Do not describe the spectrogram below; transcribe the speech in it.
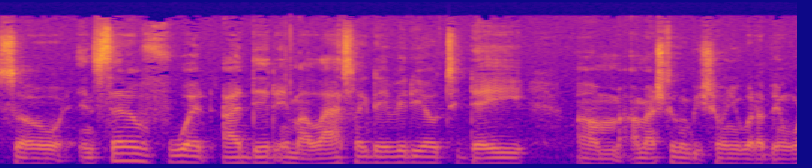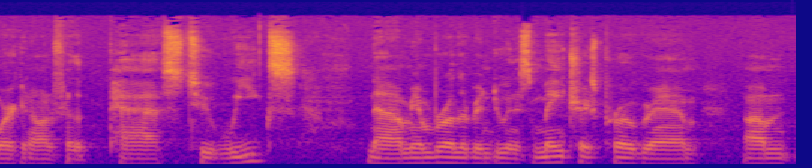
So instead of what I did in my last leg day video, today um, I'm actually going to be showing you what I've been working on for the past two weeks. Now, me and brother been doing this matrix program, um,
